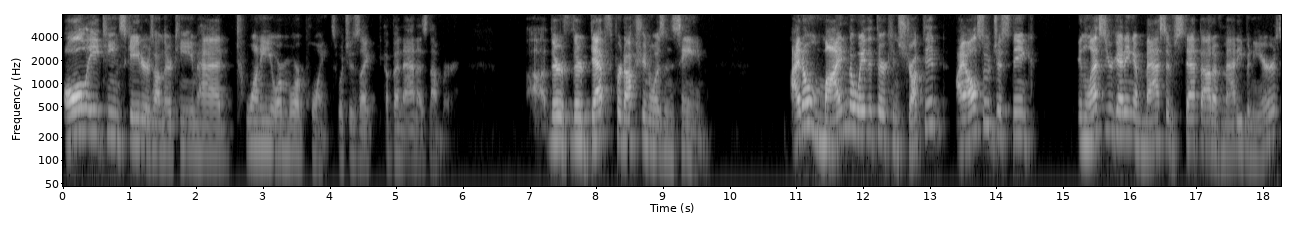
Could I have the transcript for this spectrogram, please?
all 18 skaters on their team had 20 or more points, which is like a bananas number. uh, their their depth production was insane. I don't mind the way that they're constructed. I also just think unless you're getting a massive step out of Matty Beniers,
